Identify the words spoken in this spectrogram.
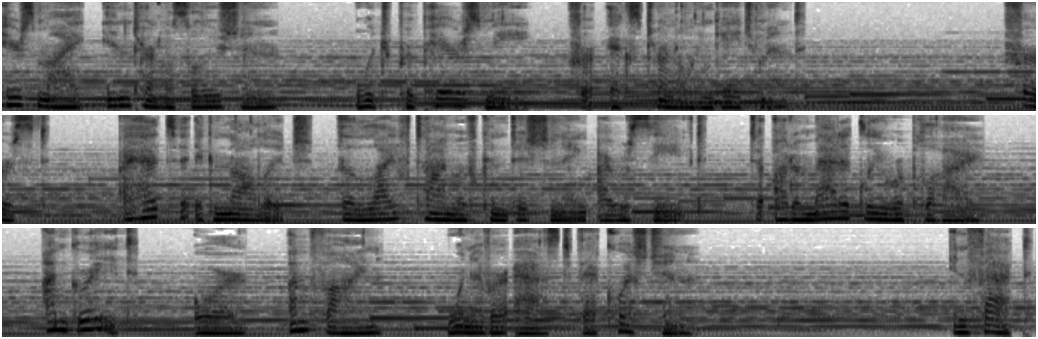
Here's my internal solution, which prepares me for external engagement. First, I had to acknowledge the lifetime of conditioning I received to automatically reply, I'm great, or I'm fine, whenever asked that question. In fact,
